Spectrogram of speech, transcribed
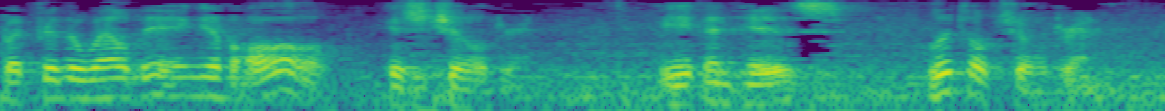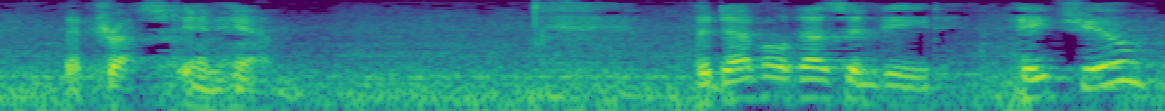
but for the well being of all his children, even his little children that trust in him. The devil does indeed hate you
